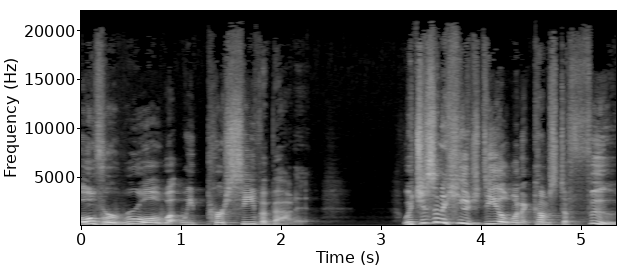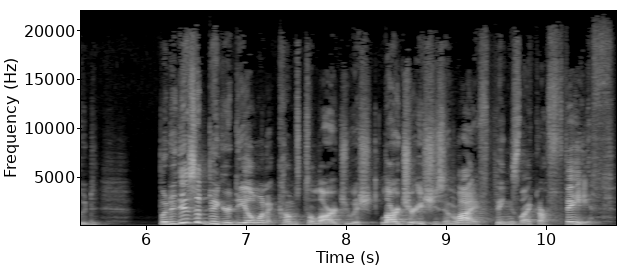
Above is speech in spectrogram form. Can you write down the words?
overrule what we perceive about it, which isn't a huge deal when it comes to food, but it is a bigger deal when it comes to larger issues in life, things like our faith.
